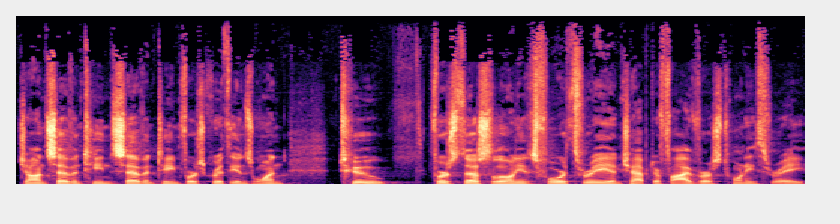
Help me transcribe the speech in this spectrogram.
John 17, 17, 1 Corinthians 1, 2, 1 Thessalonians 4, 3, and chapter 5, verse 23.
